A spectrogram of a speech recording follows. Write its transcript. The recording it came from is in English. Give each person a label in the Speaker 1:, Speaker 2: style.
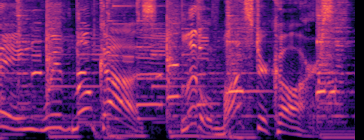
Speaker 1: With Mocas, little monster cars.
